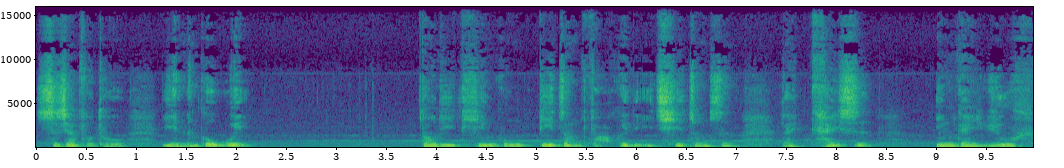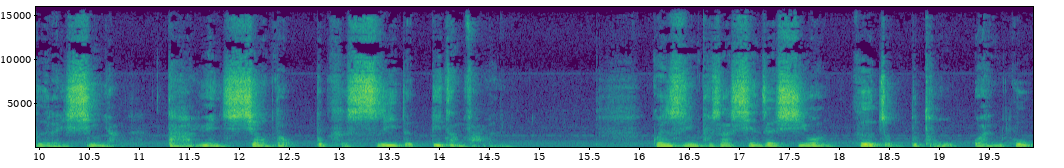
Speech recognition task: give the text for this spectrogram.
释迦佛陀也能够为刀立天宫地藏法会的一切众生来开示。”应该如何来信仰大愿孝道不可思议的地藏法门？观世音菩萨现在希望各种不同顽固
